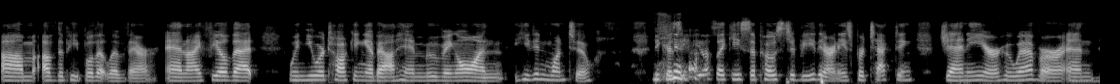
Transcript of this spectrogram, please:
um, of the people that live there, and I feel that when you were talking about him moving on, he didn't want to because he feels like he's supposed to be there and he's protecting Jenny or whoever, and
